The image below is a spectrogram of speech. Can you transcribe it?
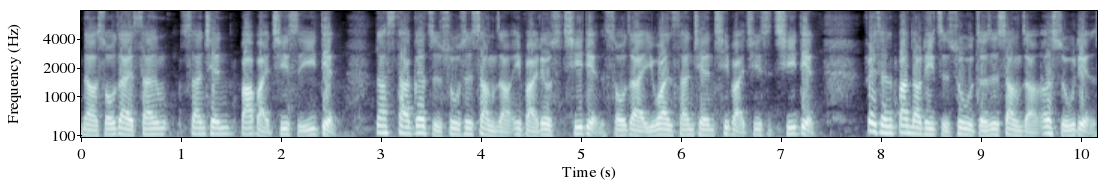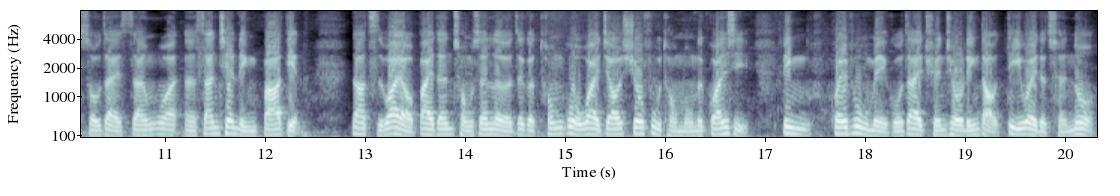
那收在三三千八百七十一点。纳斯达克指数是上涨一百六十七点，收在一万三千七百七十七点。费城半导体指数则是上涨二十五点，收在三万呃三千零八点。那此外哦，拜登重申了这个通过外交修复同盟的关系，并恢复美国在全球领导地位的承诺，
